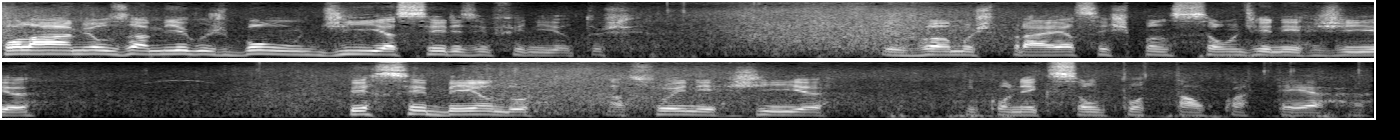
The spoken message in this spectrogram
Olá, meus amigos, bom dia, seres infinitos. E vamos para essa expansão de energia, percebendo a sua energia em conexão total com a Terra,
